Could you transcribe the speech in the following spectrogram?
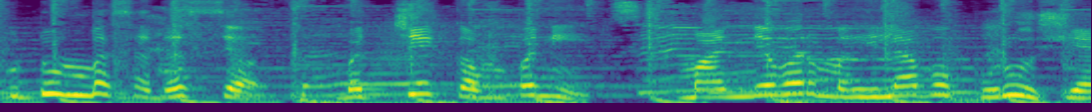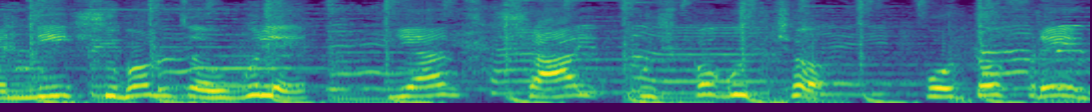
कुटुंब सदस्य बच्चे कंपनी मान्यवर महिला व पुरुष यांनी शुभम चौगुले यांस शाल पुष्पगुच्छ फोटो फ्रेम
